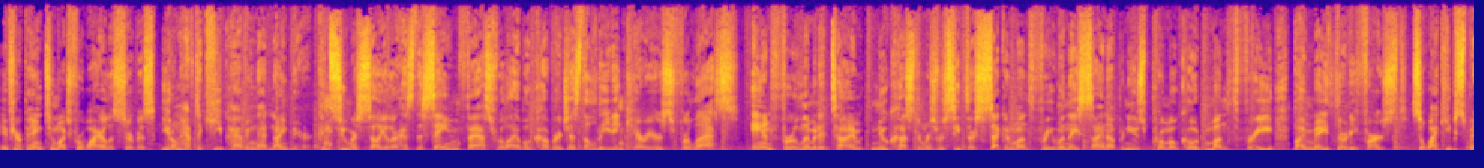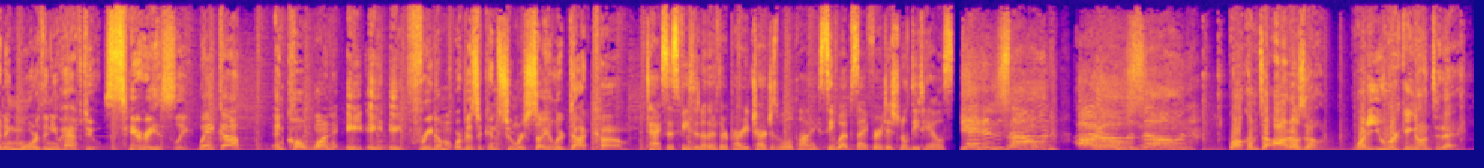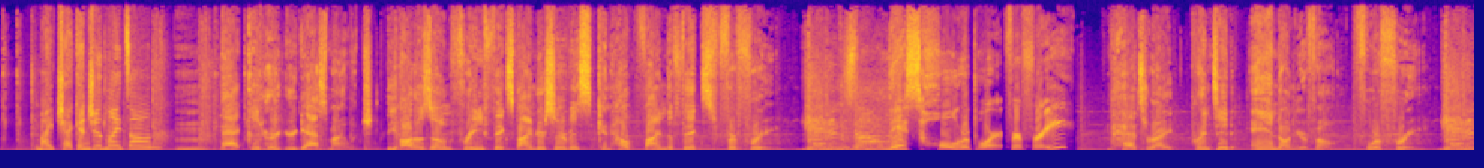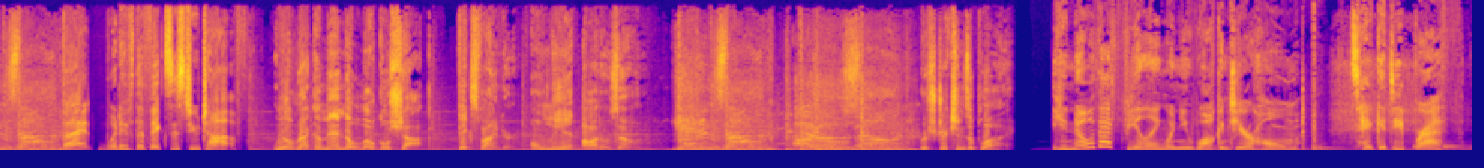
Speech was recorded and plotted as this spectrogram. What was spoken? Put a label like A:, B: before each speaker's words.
A: If you're paying too much for wireless service, you don't have to keep having that nightmare. Consumer Cellular has the same fast, reliable coverage as the leading carriers for less. And for a limited time, new customers receive their second month free when they sign up and use promo code MONTHFREE by May 31st. So why keep spending more than you have to? Seriously, wake up and call 1 888 freedom or visit consumercellular.com.
B: Taxes, fees, and other third party charges will apply. See website for additional details.
C: Get in zone, AutoZone.
D: Welcome to AutoZone. What are you working on today?
E: My check engine light's on?
D: Mm, that could hurt your gas mileage. The AutoZone free Fix Finder service can help find the fix for free.
C: Get in zone.
E: This whole report for free?
D: That's right, printed and on your phone for free.
C: Get in zone.
E: But what if the fix is too tough?
D: We'll recommend a local shop. Fix Finder, only at AutoZone.
C: Get in zone, AutoZone.
D: Restrictions apply.
E: You know that feeling when you walk into your home, take a deep breath,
